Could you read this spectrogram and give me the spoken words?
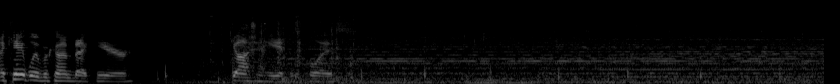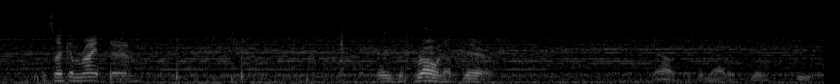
I can't believe we're coming back here. Gosh, I hated this place. Looks like I'm right, though. There's the throne up there. Now it's just a matter of getting to it.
